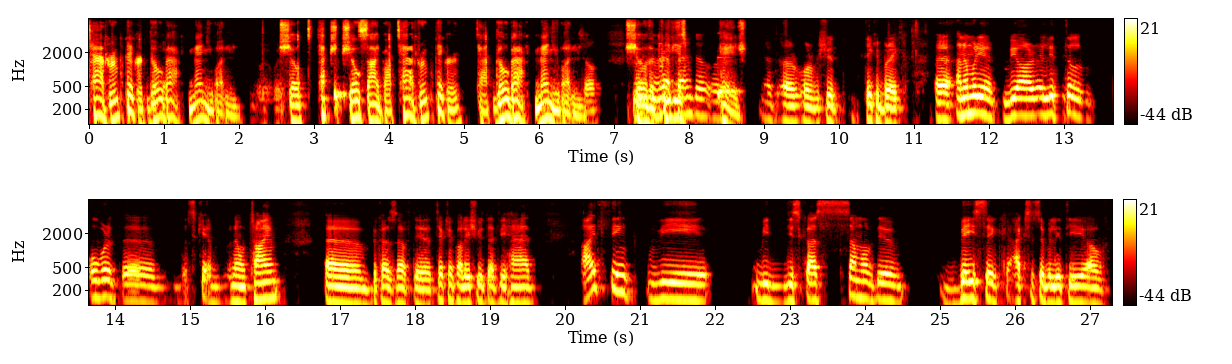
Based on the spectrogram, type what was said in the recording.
Tab group picker, go back, menu button. Show, tab, show sidebar, tab group picker, tap, go back, menu button. So Show the previous to, uh, page. uh, Or, or we should take a break. Uh, Anna Maria, we are a little over the scale, you know, time uh, because of the technical issues that we had. I think we we discussed some of the basic accessibility of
